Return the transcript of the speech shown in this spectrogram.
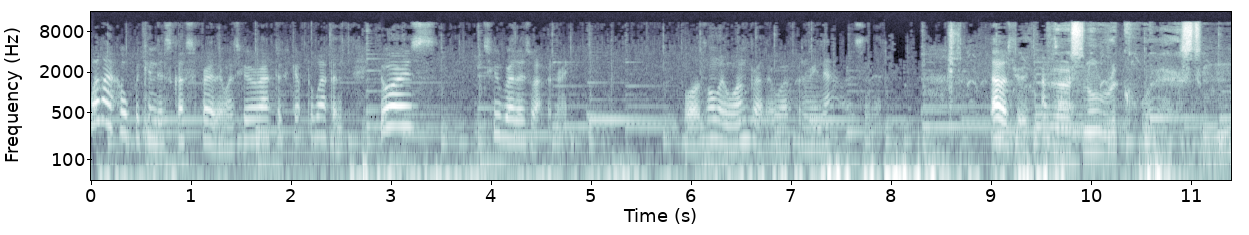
one I hope we can discuss further once you arrive to pick up the weapon. Yours, Two Brothers Weaponry. Well, it's only one brother weaponry now, isn't it? That was rude. I'm sorry. Personal request, hmm?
